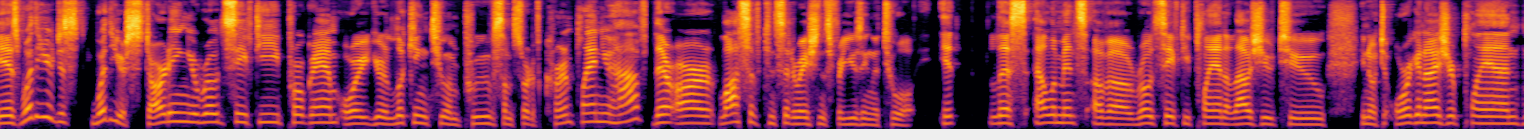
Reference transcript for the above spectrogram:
is whether you're just whether you're starting your road safety program or you're looking to improve some sort of current plan you have, there are lots of considerations for using the tool. It lists elements of a road safety plan allows you to you know to organize your plan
